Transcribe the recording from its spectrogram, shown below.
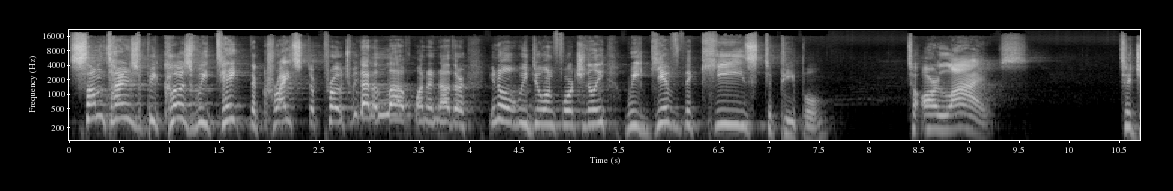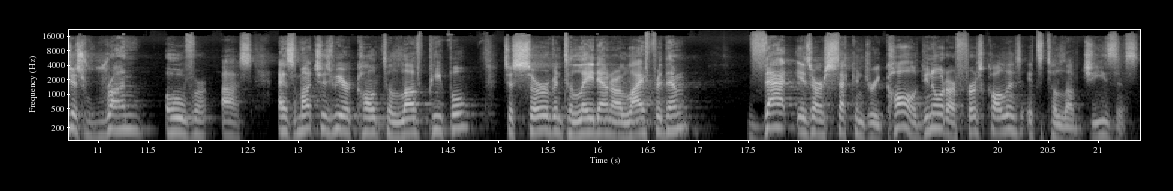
sometimes because we take the Christ approach, we got to love one another. You know what we do, unfortunately? We give the keys to people, to our lives, to just run over us. As much as we are called to love people, to serve, and to lay down our life for them, that is our secondary call. Do you know what our first call is? It's to love Jesus.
